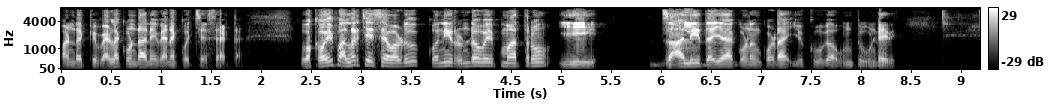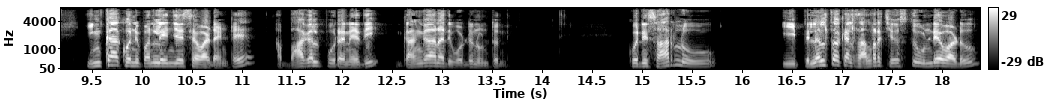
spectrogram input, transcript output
పండక్కి వెళ్ళకుండానే వెనక్కి వచ్చేసాట ఒకవైపు అల్లరి చేసేవాడు కొని రెండో వైపు మాత్రం ఈ జాలి దయా గుణం కూడా ఎక్కువగా ఉంటూ ఉండేది. ఇంకా కొన్ని పనులు ఏం చేసేవాడంటే ఆ భాగల్పూర్ అనేది గంగా నది ఒడ్డున ఉంటుంది కొన్నిసార్లు ఈ పిల్లలతో కలిసి అలర చేస్తూ ఉండేవాడు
